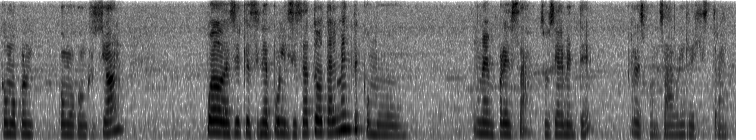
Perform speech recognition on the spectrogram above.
Como, con, como conclusión, puedo decir que Cinepolis está totalmente como una empresa socialmente responsable y registrada.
